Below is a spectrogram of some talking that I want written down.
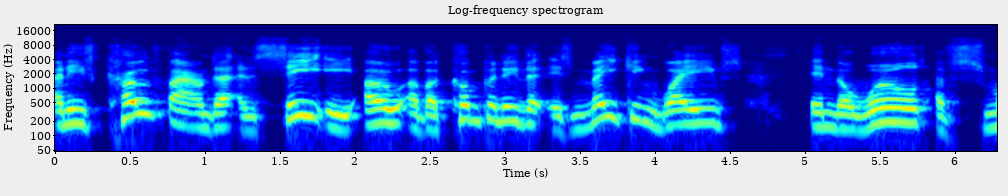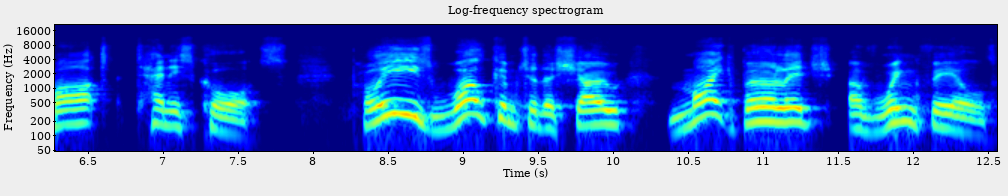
and he's co founder and CEO of a company that is making waves in the world of smart tennis courts. Please welcome to the show Mike Burlidge of Wingfield.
